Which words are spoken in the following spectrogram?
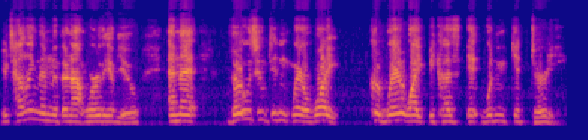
You're telling them that they're not worthy of you and that those who didn't wear white could wear white because it wouldn't get dirty.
